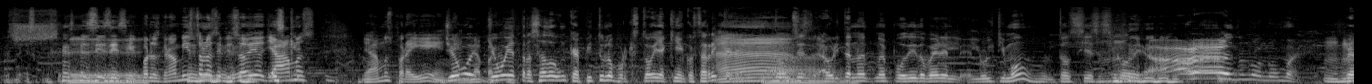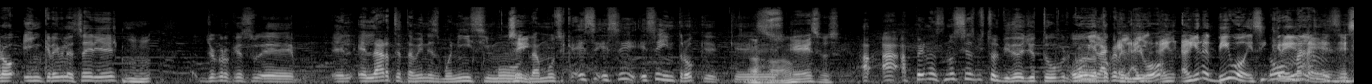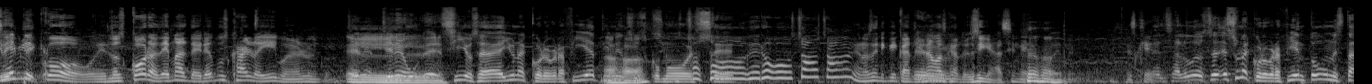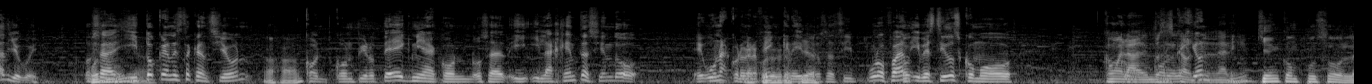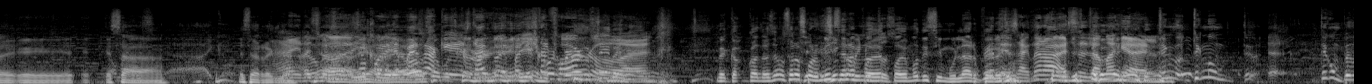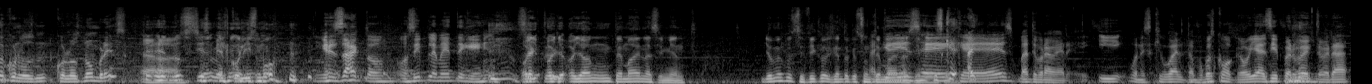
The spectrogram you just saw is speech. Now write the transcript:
Sí, sí, sí. Por los que no han visto los episodios, ya vamos, ya vamos por ahí. en- Yo voy, yo voy atrasado un capítulo porque estoy aquí en Costa Rica. Ah. Entonces, ahorita no, he- no he podido ver el, el último. Entonces, sí es así como de. "Ah, no, no, no, ma". Ujú. Pero increíble serie. Yo creo que es. eh, el, el arte también es buenísimo. Sí. La música. Ese, ese, ese intro que. que. Eso es. a- a- apenas. No sé si has visto el video de YouTube. Uy, la- el- vivo. hay- hay uno en vivo, es No increíble. mames, es, es increíble, épico. Los coros, además, deberías buscarlo ahí. ponerlo en- Tiene, El- tiene un- eh, sí, o sea, hay una coreografía, tienen Ajá. sus como este, No sé ni qué canto, yo nada más canto. Sí, el- Es que. el saludo, o sea, es una coreografía en todo un estadio, güey. O sea, y tocan esta canción Ajá. con, con pirotecnia, con, o sea, y, y la gente haciendo eh, una coreografía, coreografía. increíble, o sea, sí, puro fan Oh. y vestidos como Como la, scouts, Legión. la Legión. ¿Quién compuso la- eh, eh, esa, Ay, cabrón. esa regla? Ay, no, Ay, no, Cuando hacemos solo por Sí, mí, podemos disimular, pero... Exacto, no, no, esa es la magia. del- Tengo, tengo, eh, tengo un pedo con los, con los nombres, no sé si es mi alcoholismo. Exacto, o simplemente que. Oye, oye, oye, un tema de nacimiento. Yo me justifico diciendo que es un Aquí tema de nacimiento. Es que, que es. Vate para ver. Y bueno, es que igual tampoco es como que voy a decir perfecto, ¿verdad?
